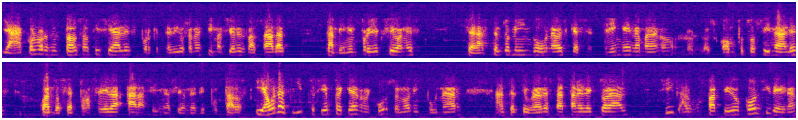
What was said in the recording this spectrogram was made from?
ya con los resultados oficiales, porque te digo, son estimaciones basadas también en proyecciones, será hasta el domingo, una vez que se tenga en la mano los, los cómputos finales, cuando se proceda a la asignación de diputados. Y aún así, pues siempre queda el recurso, ¿no?, de impugnar ante el Tribunal Estatal Electoral si algún partido considera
